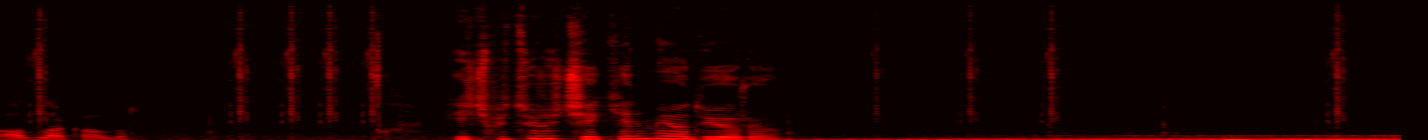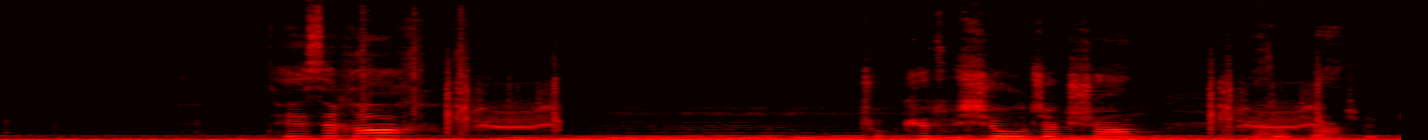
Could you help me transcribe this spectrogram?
Az daha kaldır. Hiçbir türlü çekilmiyor diyorum. Teyze kalk. Çok kötü bir şey olacak şu an. Ben- Uzaktan ben- çek.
